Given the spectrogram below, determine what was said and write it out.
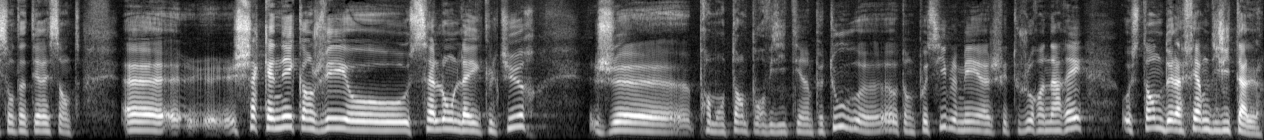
sont intéressantes. Euh, chaque année, quand je vais au salon de l'agriculture, je prends mon temps pour visiter un peu tout, autant que possible, mais je fais toujours un arrêt au stand de la ferme digitale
